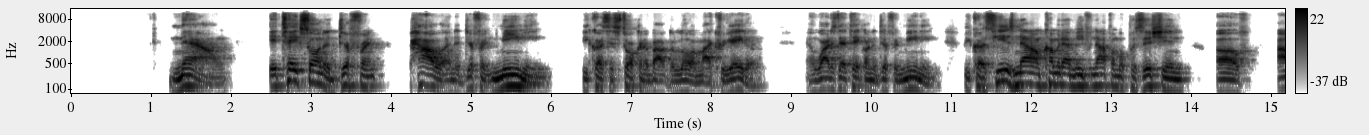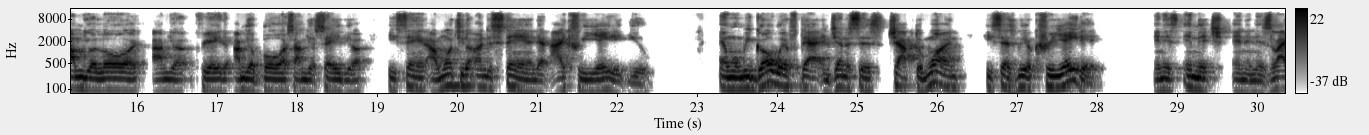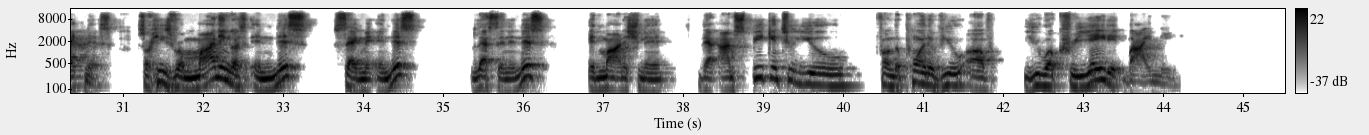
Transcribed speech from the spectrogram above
Now, it takes on a different power and a different meaning because it's talking about the Lord, my Creator. And why does that take on a different meaning? Because he is now coming at me not from a position of I'm your Lord, I'm your creator, I'm your boss, I'm your savior. He's saying, I want you to understand that I created you. And when we go with that in Genesis chapter one, he says we are created in his image and in his likeness. So he's reminding us in this segment, in this lesson, in this admonishment, that I'm speaking to you from the point of view of you were created by me.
